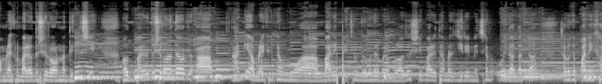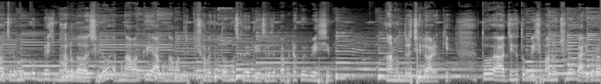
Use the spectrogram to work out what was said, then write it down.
আমরা এখন বাড়ির উদ্দেশ্যে রওনা দিচ্ছি। বাড়ির উদ্দেশ্যে রওনা দেওয়ার আগে আমরা এখানে একটা বাড়ি পেয়েছিলাম জমিদার বাড়ি বলা যায় সেই বাড়িতে আমরা জিরিয়ে নিয়েছিলাম ওই দাদাটা সবাইকে পানি খাওয়াচ্ছিল এবং খুব বেশ ভালো দাদা ছিল এবং আমাকে এবং আমাদেরকে সবাইকে তরমুজ খেতে দিয়েছিল যে ব্যাপারটা খুবই বেশি আনন্দের ছিল আর কি। তো যেহেতু বেশি মানুষ ছিল গাড়ি ঘোড়া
